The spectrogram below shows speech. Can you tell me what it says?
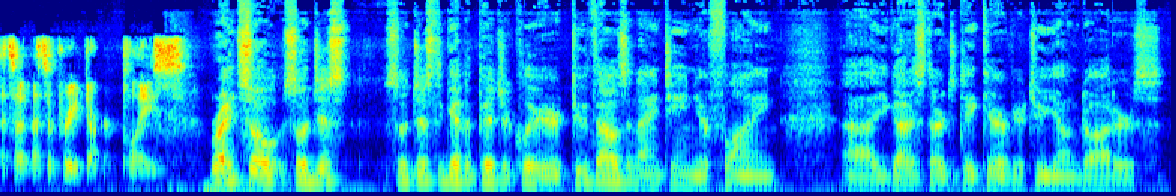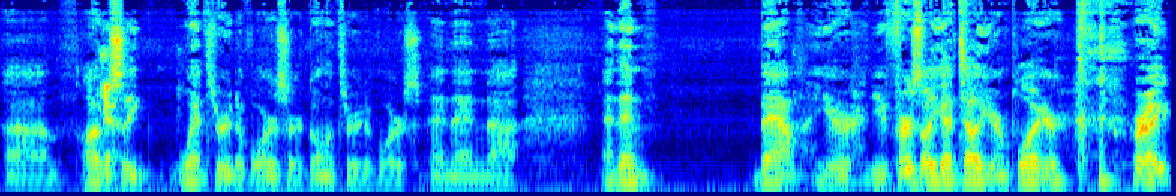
that's a that's a pretty dark place. Right. So so just so just to get the picture clear here, 2019, you're flying. Uh, you got to start to take care of your two young daughters. Um, obviously, yeah. went through a divorce or going through a divorce, and then uh, and then, bam! You're you first of all you got to tell your employer, right,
